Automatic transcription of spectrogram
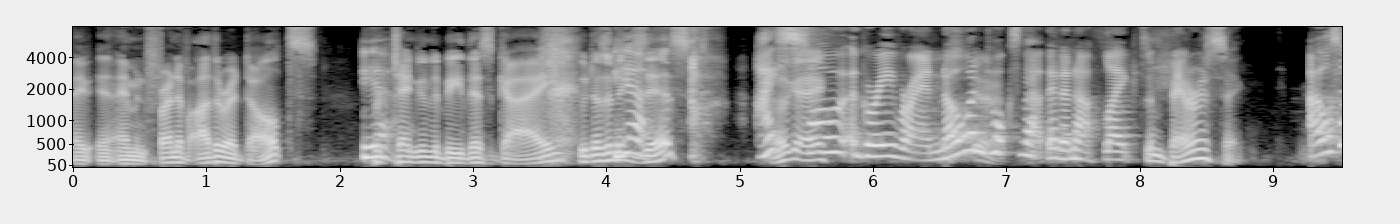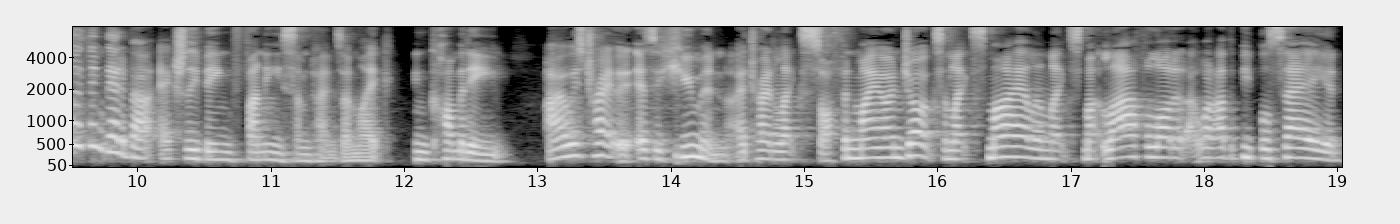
I, I'm in front of other adults, Yeah. pretending to be this guy who doesn't Yeah. exist. I Okay. so agree, Ryan. No one talks about that enough. Like It's embarrassing. I also think that about actually being funny sometimes. I'm like in comedy, I always try as a human, I try to like soften my own jokes and like smile and like sm- laugh a lot at what other people say. And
